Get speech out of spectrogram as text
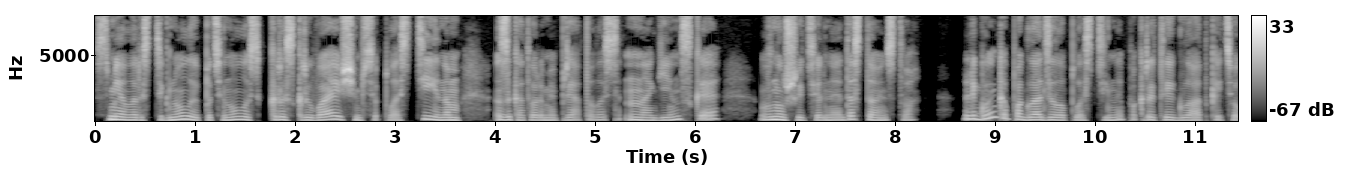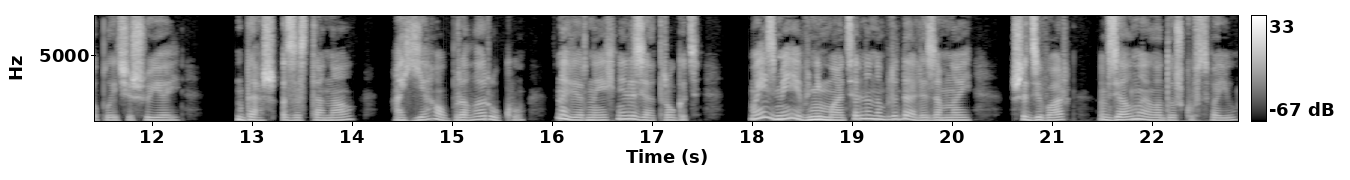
смело расстегнула и потянулась к раскрывающимся пластинам, за которыми пряталась нагинская внушительное достоинство. Легонько погладила пластины, покрытые гладкой теплой чешуей. Даш застонал, а я убрала руку. Наверное, их нельзя трогать. Мои змеи внимательно наблюдали за мной. Шадивар взял мою ладошку в свою,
